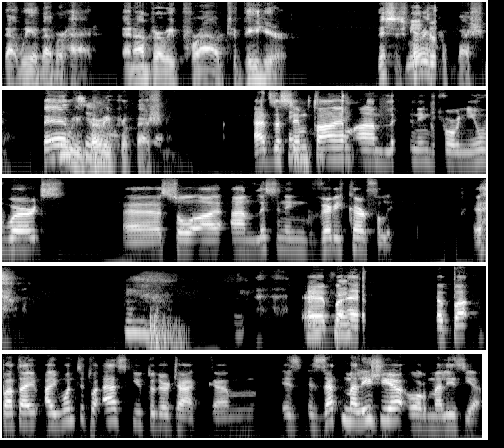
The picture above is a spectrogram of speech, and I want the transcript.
that we have ever had. And I'm very proud to be here. This is Me very too. professional. Very, very professional. At the same Thank you. time, I'm listening for new words. Uh, so I, I'm listening very carefully. Uh, but, uh, uh, but but I, I wanted to ask you, Tutor Jack, um, is is that Malaysia or Malaysia?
